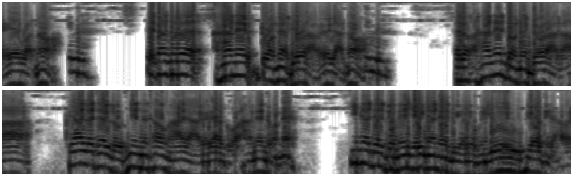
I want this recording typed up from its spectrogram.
တယ်ပေါ့နော်ဒီမှာအဲဒါဆိုတော့အဟံနဲ့တော်နဲ့ပြောတာပဲဗျာနော်ဒီမှာအဲ့တော့အဟံနဲ့တော်နဲ့ပြောတာကဘုရားလက်ထက်လို့နှစ်2500ခရကိုအဟံနဲ့တော်နဲ့ကြီးမြတ်တဲ့သူနဲ့ယုံညံ့တဲ့သူရလို့မယူပြောနေတာပဲ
